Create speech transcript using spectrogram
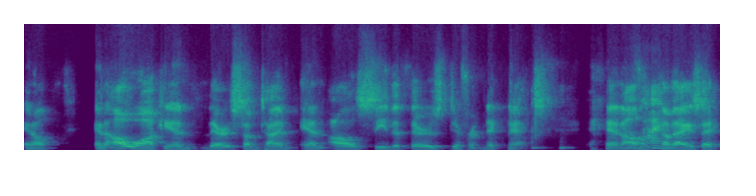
you know. And I'll walk in there sometime and I'll see that there's different knickknacks, and I'll come back and say,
